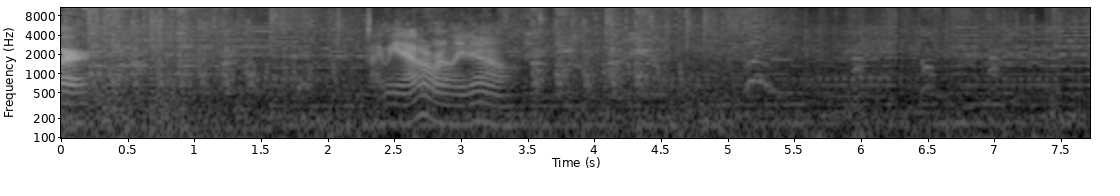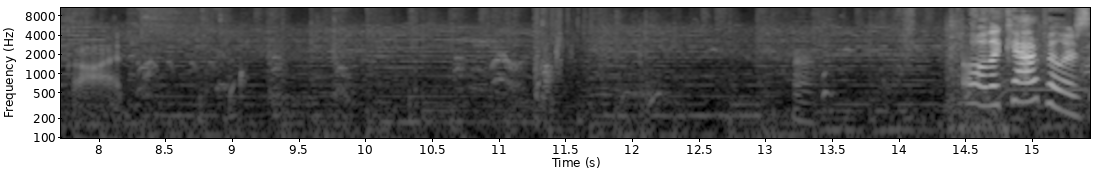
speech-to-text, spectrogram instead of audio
I mean, I don't really know. God. Huh. Oh, the caterpillars.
